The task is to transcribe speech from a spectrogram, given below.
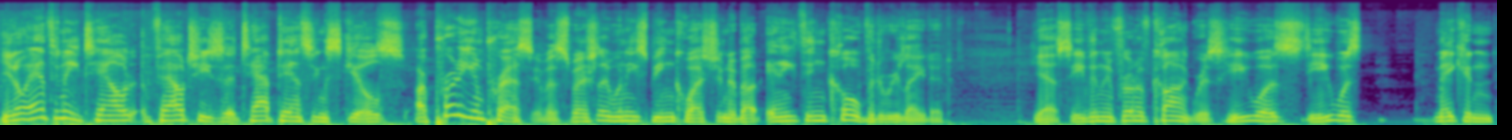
You know, Anthony Fauci's uh, tap dancing skills are pretty impressive, especially when he's being questioned about anything COVID related. Yes, even in front of Congress, he was he was making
